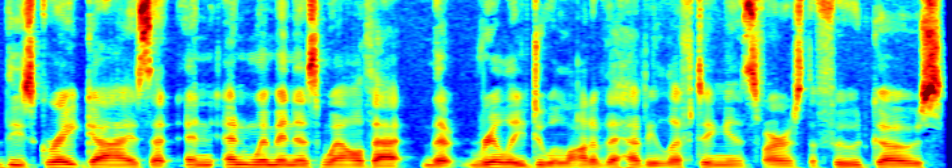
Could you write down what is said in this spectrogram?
these great guys that and, and women as well that that really do a lot of the heavy lifting as far as the food goes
